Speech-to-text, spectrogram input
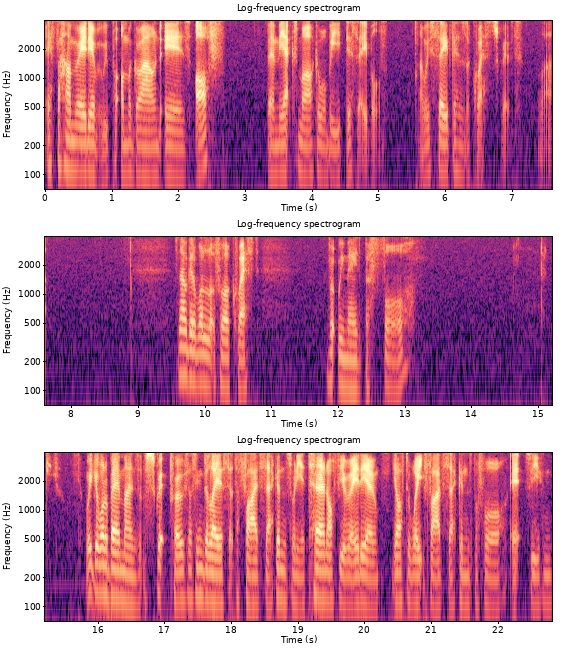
If the ham radio that we put on the ground is off, then the X marker will be disabled. And we've saved this as a quest script. Like so now we're going to want to look for a quest that we made before. What you want to bear in mind is that the script processing delay is set to 5 seconds. When you turn off your radio, you'll have to wait 5 seconds before it, so you can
